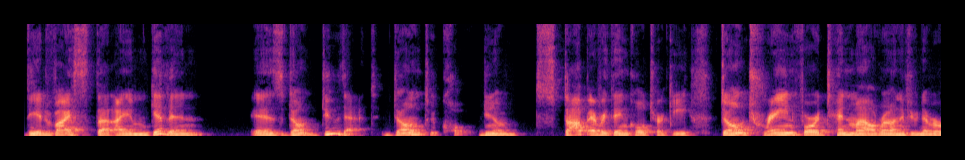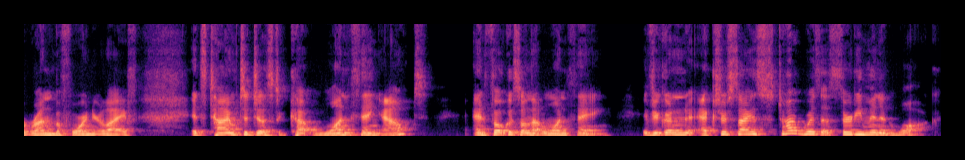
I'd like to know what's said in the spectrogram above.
the advice that I am given is don't do that. Don't, you know, stop everything cold turkey. Don't train for a 10 mile run if you've never run before in your life. It's time to just cut one thing out and focus on that one thing. If you're going to exercise, start with a 30 minute walk.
